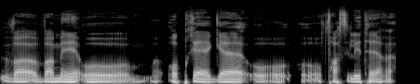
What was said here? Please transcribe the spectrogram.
var, var, med å, å prege og, og fasilitere.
